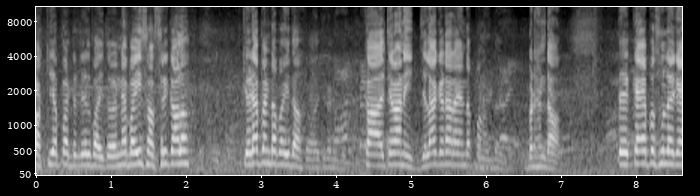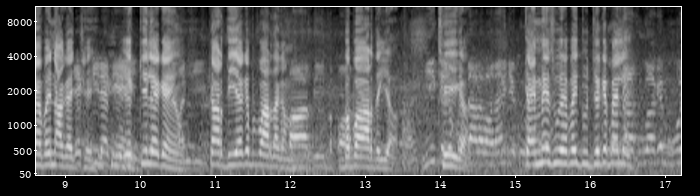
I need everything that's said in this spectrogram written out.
ਬਾਕੀ ਆਪਾਂ ਡਿਟੇਲ ਬਾਈ ਤੋਂ ਲੈਣੇ ਬਾਈ ਸਤਿ ਸ੍ਰੀ ਅਕਾਲ। ਕਿਹੜਾ ਪਿੰਡ ਆ ਬਾਈ ਦਾ? ਕਾਲਚਰਾਣੀ ਜ਼ਿਲ੍ਹਾ ਕਿਹੜਾ ਰਹਿੰਦਾ ਆਪਾਂ ਨੂੰ? ਬਠਿੰਡਾ। ਤੇ ਕੈ ਪਸ਼ੂ ਲੈ ਕੇ ਆਏ ਬਾਈ ਨਾਗਾ ਇੱਥੇ? ਹੀ ਲੈ ਕੇ ਆਏ। ਇੱਕ ਹੀ ਲੈ ਕੇ ਆਏ ਹੋ? ਘਰ ਦੀ ਆ ਕਿ ਵਪਾਰ ਦਾ ਕੰਮ? ਦੀ ਵਪਾਰ। ਵਪਾਰ ਦਾ ਹੀ ਆ। 20 ਕਿਲੋ ਠੀਕ ਆ। ਕੰਡਾ ਲਵਾ ਦਾਂਗੇ ਜੇ ਕੋਈ ਕੈਮੇ ਸੂਏ ਬਾਈ ਦੂਜੇ ਕੇ ਪਹਿਲੇ? ਕੇ ਮੂੰਹੋਂ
